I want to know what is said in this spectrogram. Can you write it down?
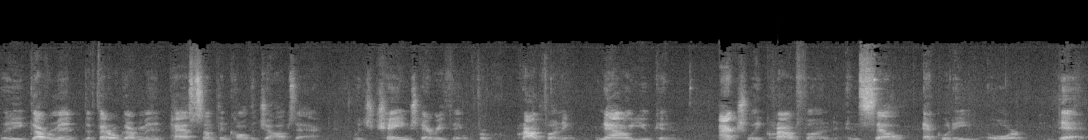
the government, the federal government passed something called the Jobs Act, which changed everything for crowdfunding. Now you can actually crowdfund and sell equity or debt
